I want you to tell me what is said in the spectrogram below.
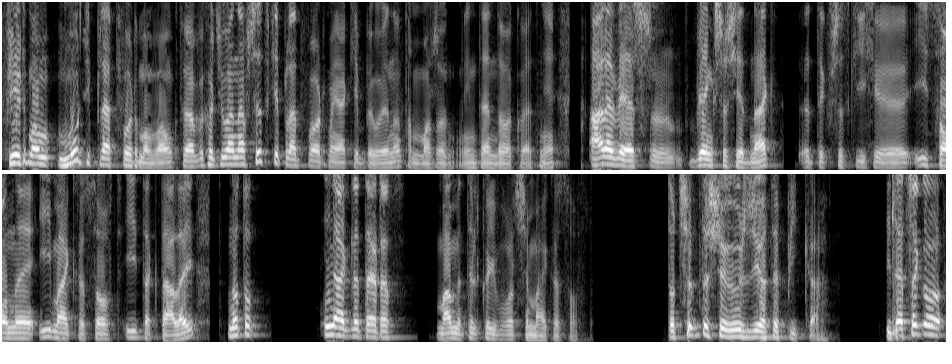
firmą multiplatformową, która wychodziła na wszystkie platformy, jakie były, no tam może Nintendo akurat nie, ale wiesz, większość jednak y, tych wszystkich y, i Sony, i Microsoft, i tak dalej, no to i nagle teraz mamy tylko i wyłącznie Microsoft. To czym to się różni od Epica? I dlaczego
